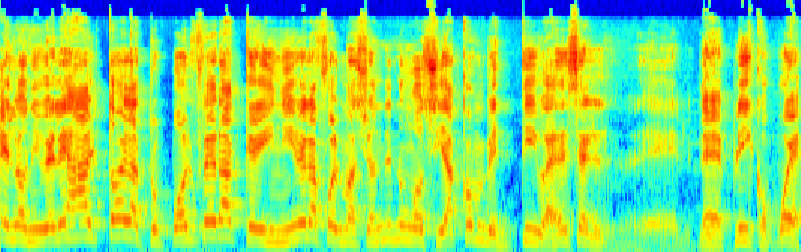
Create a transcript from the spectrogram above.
en los niveles altos de la tropósfera que inhibe la formación de nubosidad convectiva. Es el, les explico, pues,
